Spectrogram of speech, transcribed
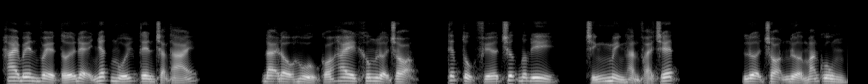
Hai bên về tới đệ nhất mũi tên trạng thái. Đại đậu hủ có hay không lựa chọn, tiếp tục phía trước bước đi, chính mình hẳn phải chết. Lựa chọn nửa mãn cung.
